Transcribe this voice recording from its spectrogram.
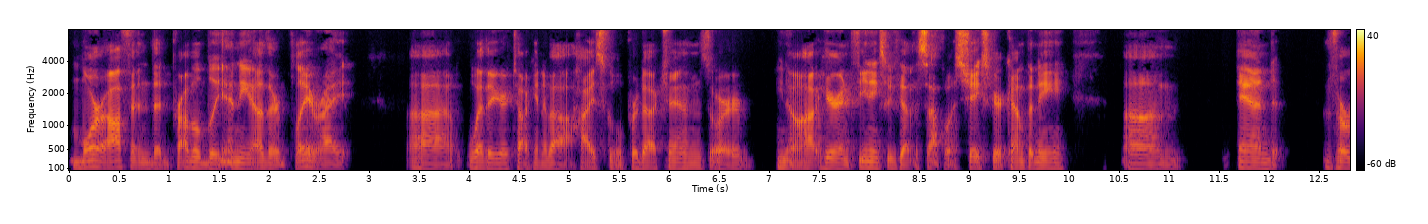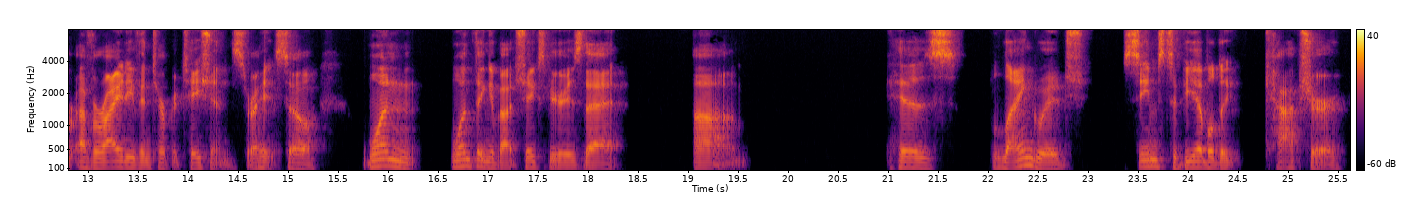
more often than probably any other playwright. Uh, whether you're talking about high school productions or you know out here in Phoenix, we've got the Southwest Shakespeare Company, um, and a variety of interpretations, right? So one one thing about Shakespeare is that um, his language seems to be able to capture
